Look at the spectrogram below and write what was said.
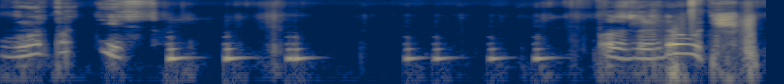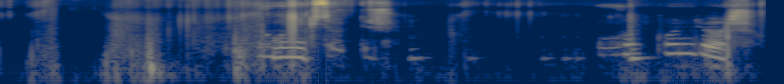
Bunlar patates. Bazıları da avuç. Bunun iki saattir. Bunlar boncuğu var.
